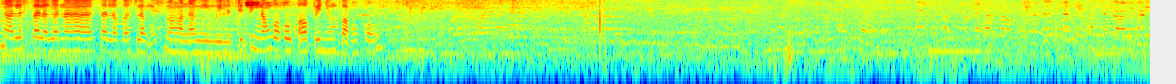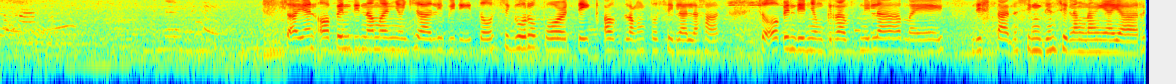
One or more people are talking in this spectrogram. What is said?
Halos talaga na sa labas lang is mga namimili. Titingnan ko kung open yung bangko. So, ayan, open din naman yung Jollibee dito. Siguro for take out lang to sila lahat. So, open din yung Grab nila. May distancing din silang nangyayari.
